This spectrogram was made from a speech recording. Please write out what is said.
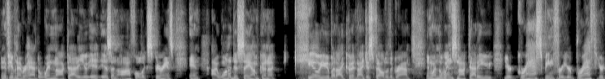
And if you've never had the wind knocked out of you, it is an awful experience. And I wanted to say, I'm going to kill you, but I couldn't. I just fell to the ground. And when the wind's knocked out of you, you're grasping for your breath. You're,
